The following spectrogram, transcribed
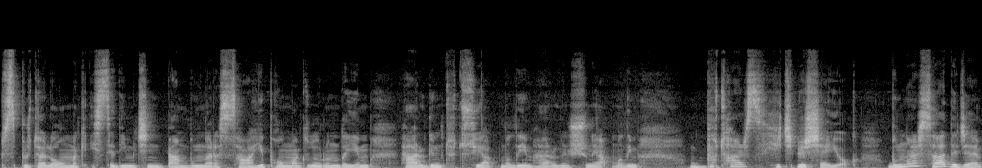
spiritüel olmak istediğim için ben bunlara sahip olmak zorundayım. Her gün tütsü yakmalıyım, her gün şunu yapmalıyım. Bu tarz hiçbir şey yok. Bunlar sadece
